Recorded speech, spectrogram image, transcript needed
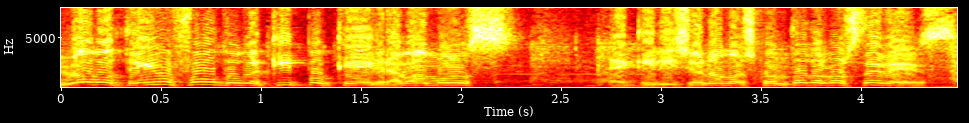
Novo triunfo do equipo que gravamos e que visionamos con todos os CDs.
